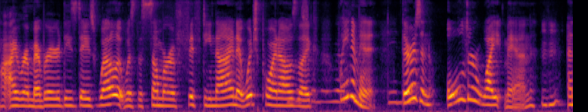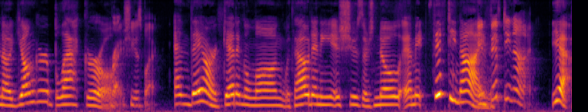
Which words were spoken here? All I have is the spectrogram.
I remember these days well. It was the summer of 59 at which point I was like, "Wait a minute. There's an older white man mm-hmm. and a younger black girl." Right. She is black. And they are getting along without any issues. There's no I mean 59. In 59. yeah.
